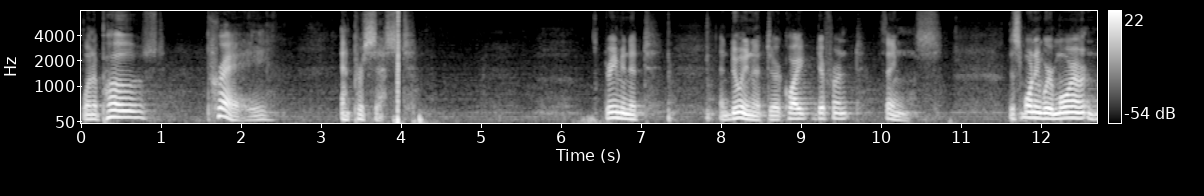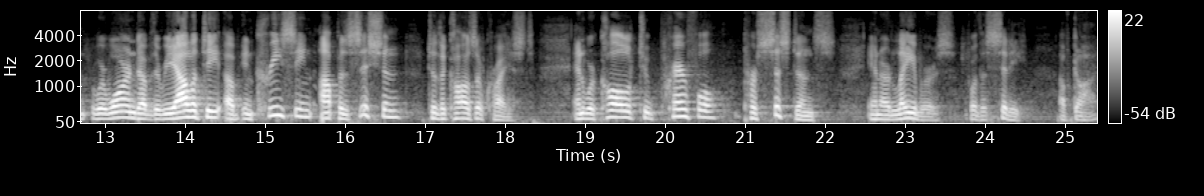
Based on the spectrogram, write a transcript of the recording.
When opposed, pray and persist. Dreaming it and doing it are quite different things. This morning, we're, more, we're warned of the reality of increasing opposition to the cause of Christ, and we're called to prayerful persistence in our labors for the city of God.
